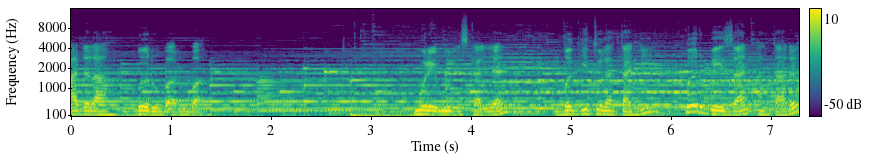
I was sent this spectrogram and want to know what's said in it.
adalah berubah-ubah. Murid-murid sekalian, begitulah tadi perbezaan antara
